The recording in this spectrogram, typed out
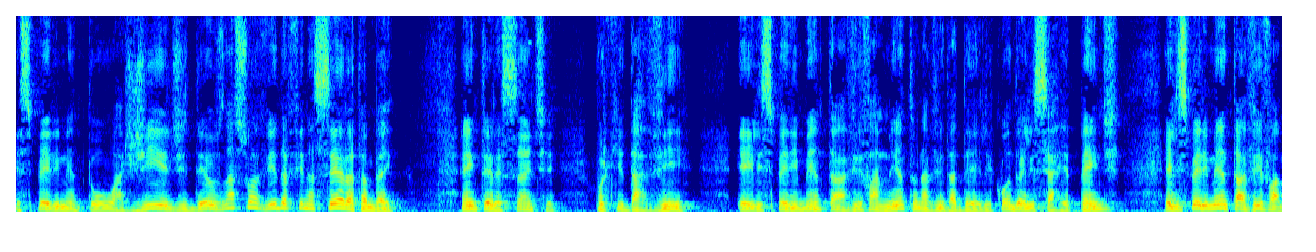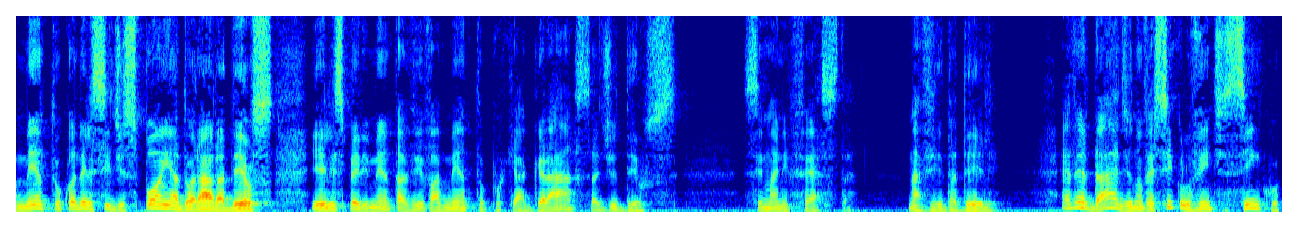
experimentou o agir de Deus na sua vida financeira também. É interessante porque Davi, ele experimenta avivamento na vida dele. Quando ele se arrepende, ele experimenta avivamento quando ele se dispõe a adorar a Deus, e ele experimenta avivamento porque a graça de Deus se manifesta na vida dele. É verdade, no versículo 25,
